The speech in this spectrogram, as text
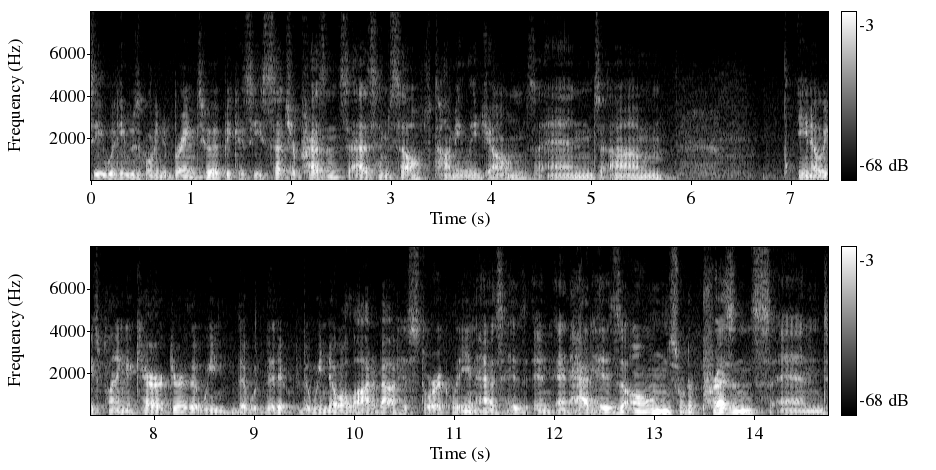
see what he was going to bring to it because he's such a presence as himself, Tommy Lee Jones, and um, you know he's playing a character that we that that, it, that we know a lot about historically and has his and, and had his own sort of presence and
